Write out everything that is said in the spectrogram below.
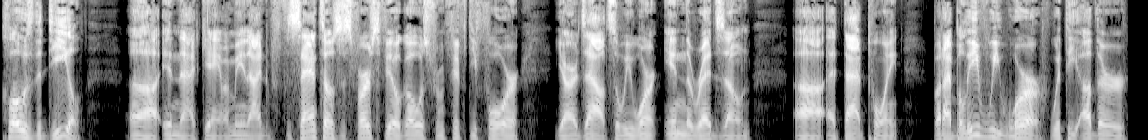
close the deal uh, in that game? I mean, I, Santos's first field goal was from 54 yards out, so we weren't in the red zone uh, at that point, but I believe we were with the other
